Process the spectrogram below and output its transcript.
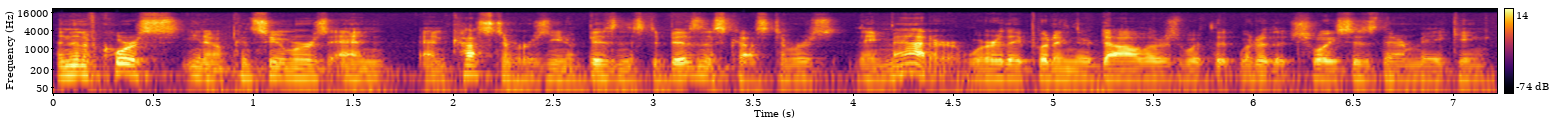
And then, of course, you know, consumers and, and customers, you know, business to business customers, they matter. Where are they putting their dollars? What, the, what are the choices they're making?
